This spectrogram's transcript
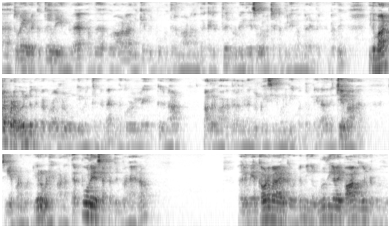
அஹ், துணை அவருக்கு தேவை என்ற அந்த ஒரு ஆணாதிக்க பிற்போக்குத்தனமான அந்த கருத்து எங்களுடைய தேச உலக சட்டத்திலே வந்தடைந்திருக்கின்றது. இது மாற்றப்பட வேண்டும் என்ற குரல்கள் ஓங்கி ஒழிக்கின்றன அந்த குரலுக்கு நான் ஆதரவாக பல வருடங்கள் பேசியும் எழுதியும் வந்துள்ளேன். அது நிச்சயமாக செய்யப்பட வேண்டிய ஒரு விடயம். ஆனால் தற்போதைய சட்டத்தின் பிரகாரம் அதில் மிக கவனமாக இருக்க வேண்டும். நீங்கள் உறுதிகளை வாங்குகின்ற பொழுது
